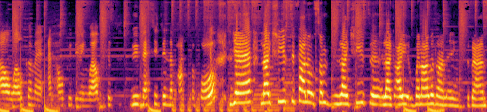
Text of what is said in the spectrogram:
i'll welcome it and hope you're doing well because we've messaged in the past before. Yeah, like she used to follow some, like she used to, like I, when I was on Instagram,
